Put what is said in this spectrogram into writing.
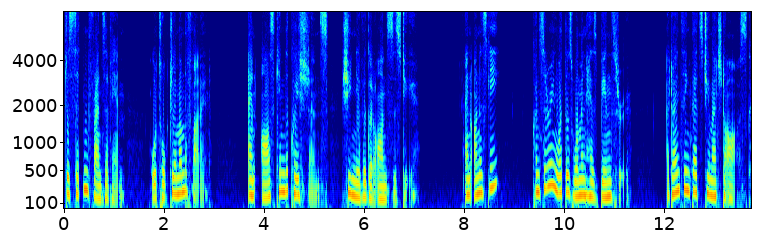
to sit in front of him or talk to him on the phone and ask him the questions she never got answers to. And honestly, considering what this woman has been through, I don't think that's too much to ask.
